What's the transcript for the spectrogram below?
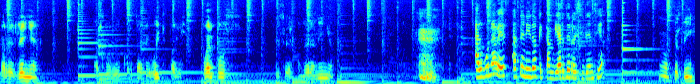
cargar leña, a cortar jehuite para los puercos, eso era cuando era niño. ¿Alguna vez ha tenido que cambiar de residencia? No, pues sí.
